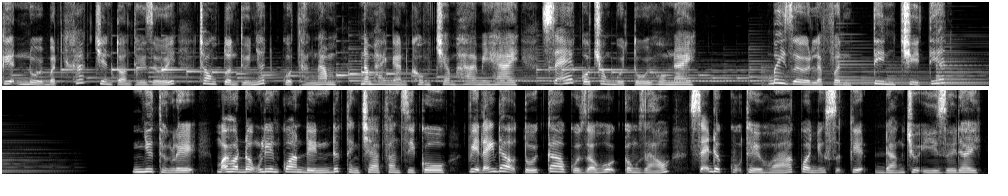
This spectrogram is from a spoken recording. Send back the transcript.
kiện nổi bật khác trên toàn thế giới trong tuần thứ nhất của tháng 5 năm 2022 sẽ có trong buổi tối hôm nay. Bây giờ là phần tin chi tiết. Như thường lệ, mọi hoạt động liên quan đến Đức Thánh Cha Francisco, vị lãnh đạo tối cao của giáo hội công giáo, sẽ được cụ thể hóa qua những sự kiện đáng chú ý dưới đây –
